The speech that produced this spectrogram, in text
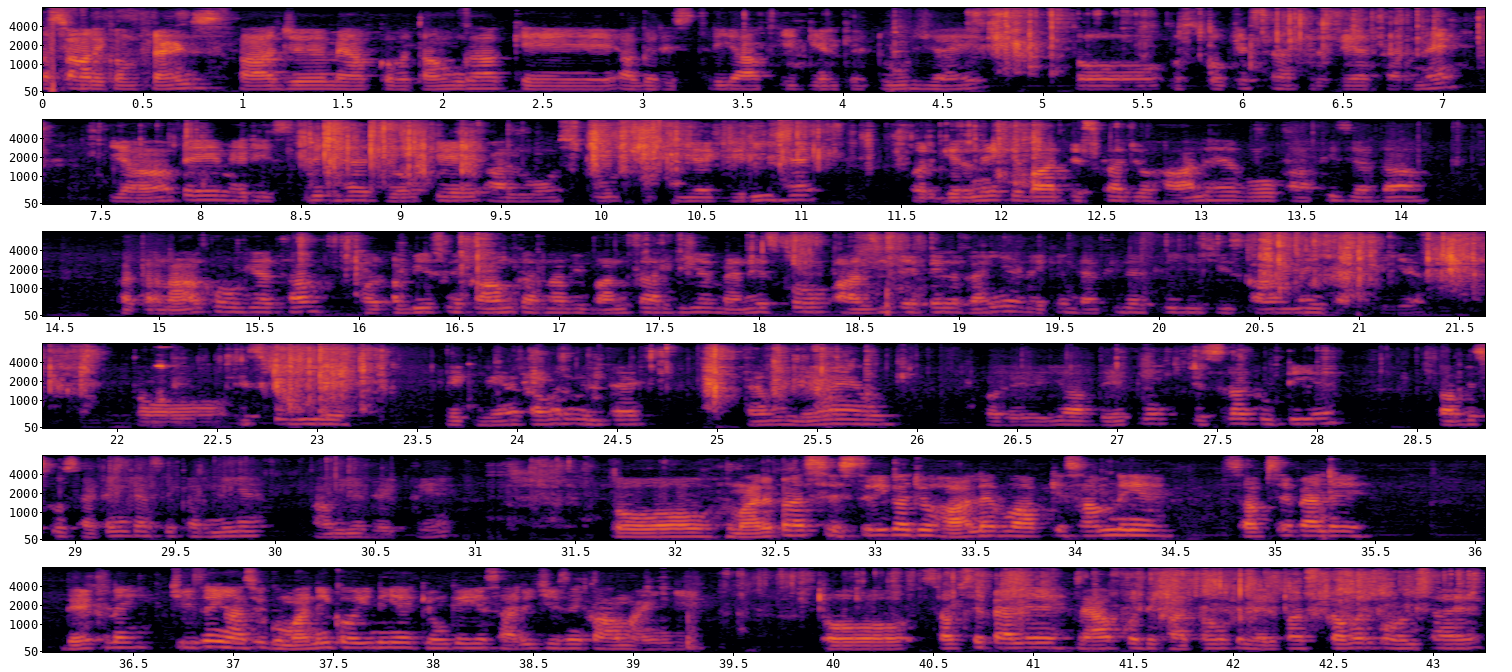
अस्सलाम फ्रेंड्स। आज मैं आपको बताऊँगा कि अगर स्त्री आपकी गिर के टूट जाए तो उसको किस तरह प्रिपेयर करना है। यहाँ पे मेरी स्त्री है जो कि आलमोस्ट टूट चुकी है, गिरी है। और गिरने के बाद इसका जो हाल है, वो काफ़ी ज़्यादा ख़तरनाक हो गया था। और अभी इसने काम करना भी बंद कर दिया। मैंने इसको आर्जी टेपें लगाई हैं, लेकिन डेफिनेटली ये चीज़ काम नहीं करती है। तो इसके लिए एक नया कवर मिलता है। मैं वो ले आया हूँ। और ये आप देखें किस तरह टूटी है। तो अब इसको सेटिंग कैसे करनी है, हम ये देखते हैं। तो हमारे पास इस्त्री का जो हाल है, वो आपके सामने है। सबसे पहले देख लें, चीज़ें यहाँ से घुमानी कोई नहीं है, क्योंकि ये सारी चीज़ें काम आएँगी। तो सबसे पहले मैं आपको दिखाता हूँ कि मेरे पास कवर कौन सा है।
